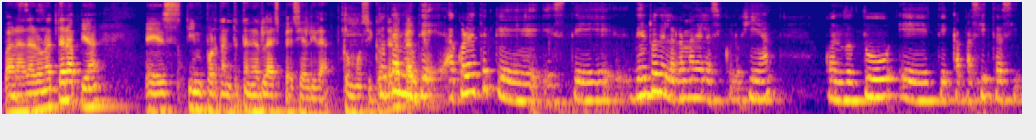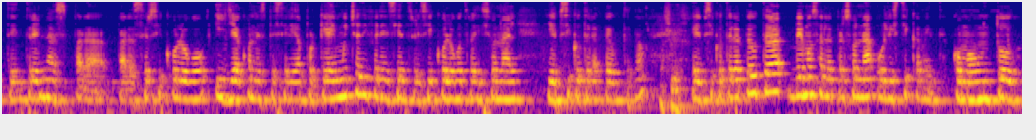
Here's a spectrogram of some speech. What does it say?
Para dar una terapia es importante tener la especialidad como psicoterapeuta. Totalmente. Acuérdate que este, dentro de la rama de la psicología, cuando tú eh, te capacitas y te entrenas para, para ser psicólogo y ya con especialidad, porque hay mucha diferencia entre el psicólogo tradicional y el psicoterapeuta, ¿no? Así es. El psicoterapeuta vemos a la persona holísticamente, como un todo.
